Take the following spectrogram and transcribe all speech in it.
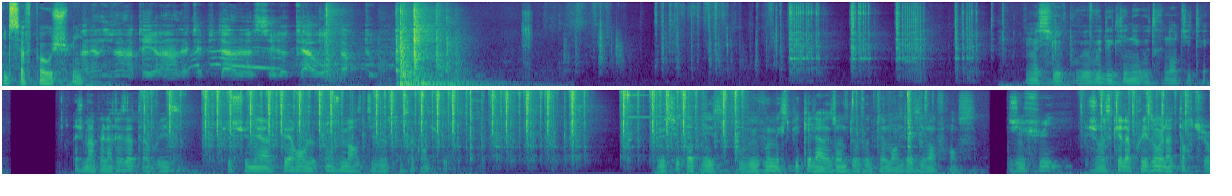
Ils savent pas où je suis. En arrivant à Téhéran, la capitale, c'est le chaos partout. Monsieur, pouvez-vous décliner votre identité? Je m'appelle Reza Tabriz. Je suis né à Téhéran le 11 mars 1958. Monsieur Tabriz, pouvez-vous m'expliquer la raison de votre demande d'asile en France? J'ai fui. Je risquais la prison et la torture.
